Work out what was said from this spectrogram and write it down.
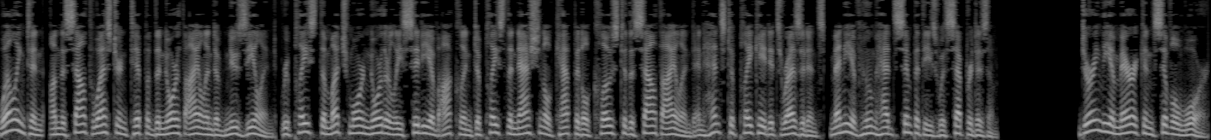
Wellington, on the southwestern tip of the North Island of New Zealand, replaced the much more northerly city of Auckland to place the national capital close to the South Island and hence to placate its residents, many of whom had sympathies with separatism. During the American Civil War,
